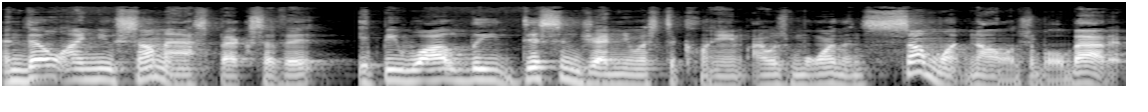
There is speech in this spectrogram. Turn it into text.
and though I knew some aspects of it, it'd be wildly disingenuous to claim I was more than somewhat knowledgeable about it.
